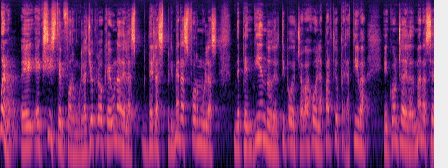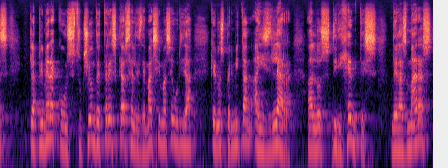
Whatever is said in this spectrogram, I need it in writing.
Bueno, eh, existen fórmulas. Yo creo que una de las, de las primeras fórmulas, dependiendo del tipo de trabajo en la parte operativa en contra de las maras, es la primera construcción de tres cárceles de máxima seguridad que nos permitan aislar a los dirigentes de las maras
